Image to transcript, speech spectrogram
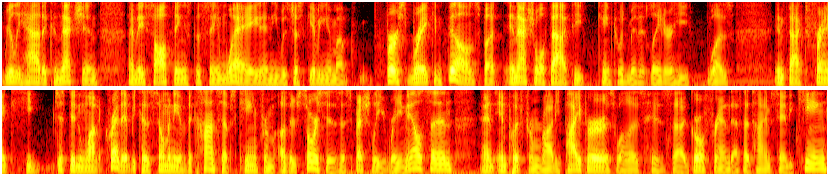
really had a connection and they saw things the same way. And he was just giving him a first break in films, but in actual fact, he came to admit it later. He was, in fact, Frank, he just didn't want credit because so many of the concepts came from other sources, especially Ray Nelson and input from Roddy Piper, as well as his uh, girlfriend at the time, Sandy King.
